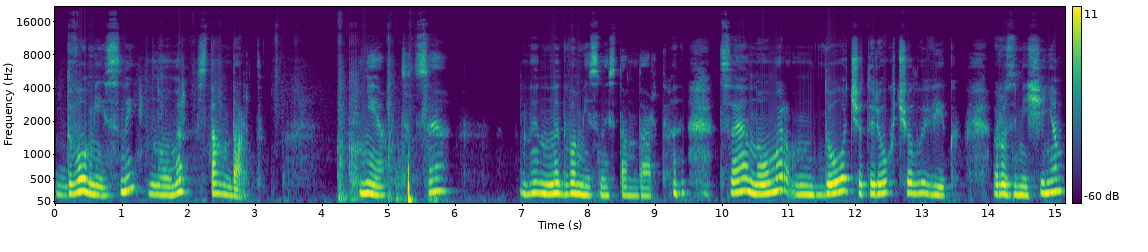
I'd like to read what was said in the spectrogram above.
двомісний номер стандарт. Ні, це не, не двомісний стандарт. Це номер до чотирьох чоловік. Розміщенням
